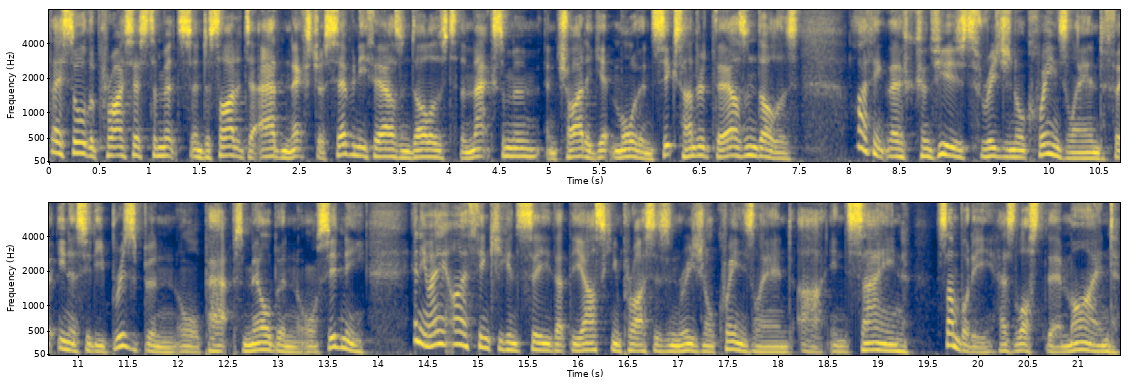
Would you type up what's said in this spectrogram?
They saw the price estimates and decided to add an extra $70,000 to the maximum and try to get more than $600,000. I think they've confused regional Queensland for inner city Brisbane, or perhaps Melbourne or Sydney. Anyway, I think you can see that the asking prices in regional Queensland are insane. Somebody has lost their mind.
